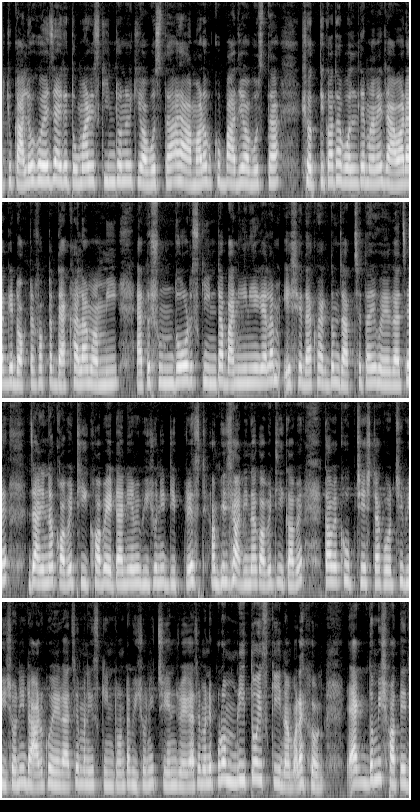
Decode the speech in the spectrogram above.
একটু কালো হয়ে যায়। তো তোমার স্কিন টোনের কি অবস্থা? হ্যাঁ আমারও খুব বাজে অবস্থা। সত্যি কথা বলতে মানে যাওয়ার আগে ডক্টর ফক্টর দেখালাম আমি, এত সুন্দর স্কিনটা বানিয়ে নিয়ে গেলাম। এসে দেখো একদম যাচ্ছে তাই হয়ে গেছে। জানি না কবে ঠিক হবে, এটা নিয়ে আমি ভীষণই ডিপ্রেসড আমি জানি না কবে ঠিক হবে। তবে খুব চেষ্টা করছি, ভীষণই ডার্ক হয়ে গেছে। মানে স্কিন টোনটা ভীষণই চেঞ্জ হয়ে গেছে। মানে পুরো মৃত স্কিন আমার এখন। একদমই সতেজ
